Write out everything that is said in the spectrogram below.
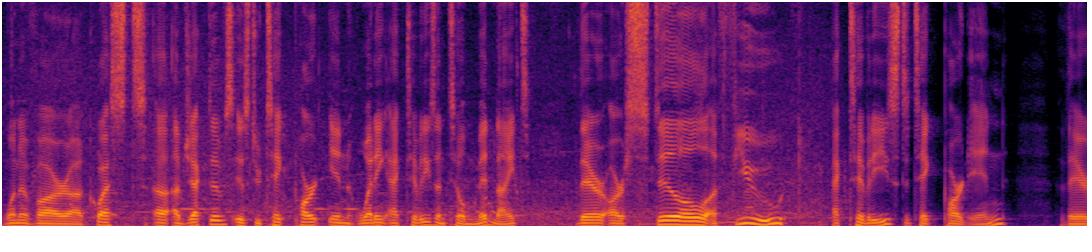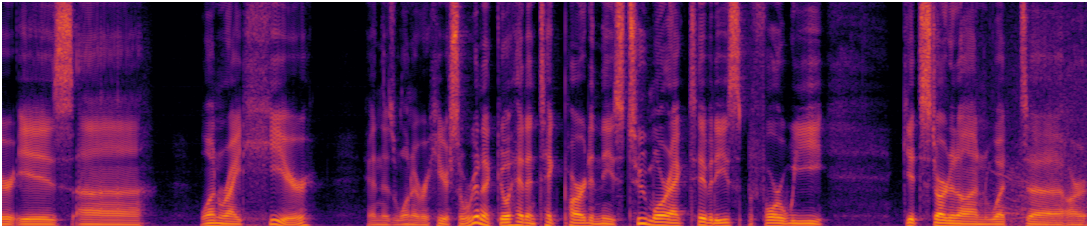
One of our uh, quest uh, objectives is to take part in wedding activities until midnight. There are still a few activities to take part in. There is uh, one right here, and there's one over here. So we're going to go ahead and take part in these two more activities before we get started on what uh, are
